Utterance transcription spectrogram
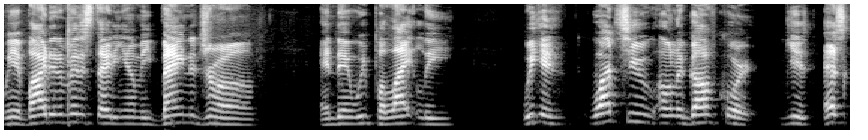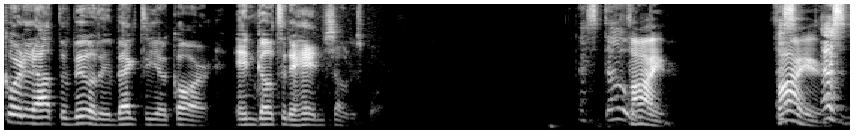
We invited him in the stadium. He banged the drum, and then we politely we can watch you on the golf court get escorted out the building back to your car and go to the Head and Shoulders part. That's dope. Fire, fire. That's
